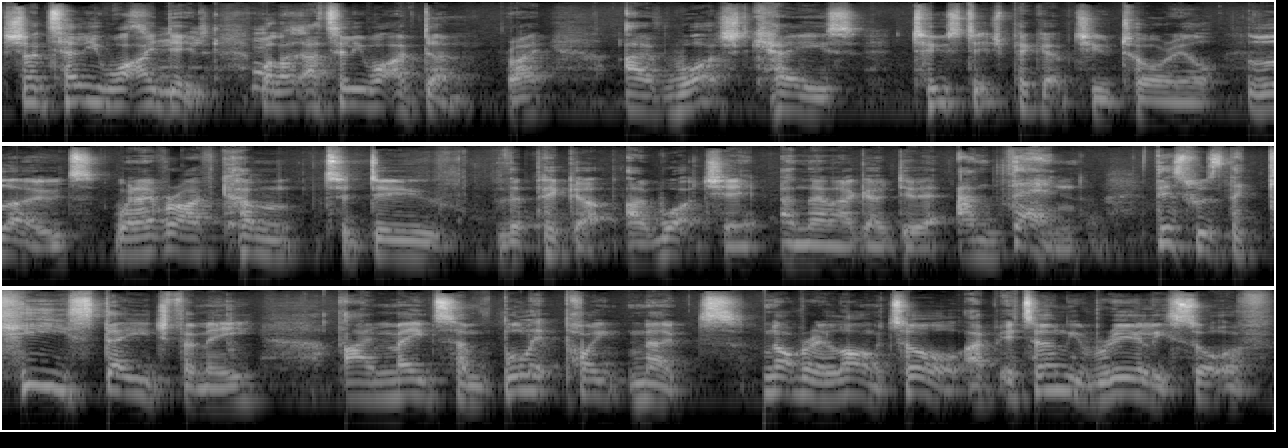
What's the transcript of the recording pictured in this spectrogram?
Shall I tell you what I really did? good. Well, I- I'll tell you what I've done, right? I've watched Kay's two stitch pickup tutorial loads. Whenever I've come to do the pickup, I watch it and then I go do it. And then, this was the key stage for me, I made some bullet point notes. Not very long at all. It's only really sort of.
